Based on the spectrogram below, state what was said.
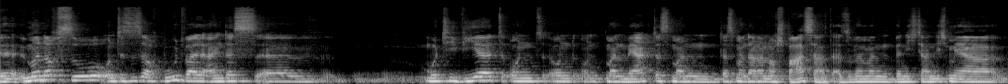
äh, immer noch so und das ist auch gut, weil ein das äh, motiviert und, und, und man merkt, dass man, dass man daran noch Spaß hat. Also wenn man, wenn ich dann nicht mehr,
